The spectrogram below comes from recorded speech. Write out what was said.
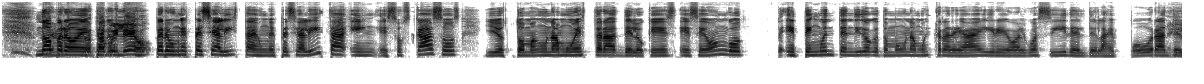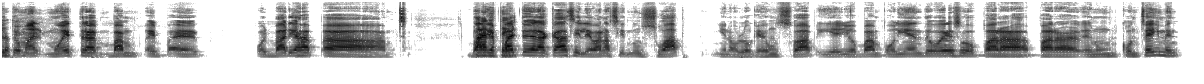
no, pero, no está pero- muy lejos. Pero un especialista es un especialista en esos casos y ellos toman una muestra de lo que es ese hongo. Eh, tengo entendido que toman una muestra de aire o algo así, de, de las esporas, de Ellos los toman muestras, van eh, eh, por varias, ah, varias Parte. partes de la casa y le van haciendo un swap, you know, lo que es un swap, y ellos van poniendo eso para, para en un containment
